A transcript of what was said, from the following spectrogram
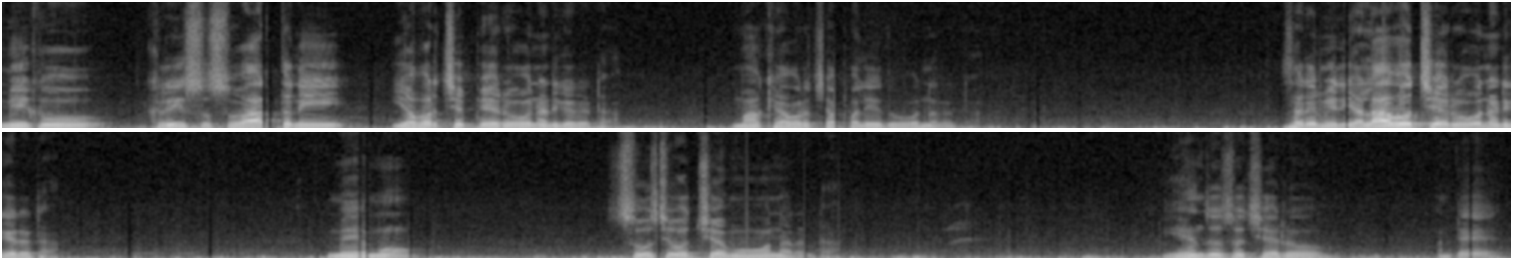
మీకు క్రీస్తు స్వార్థని ఎవరు చెప్పారు? అని అడిగాడట. మాకెవరు చెప్పలేదు? అన్నారట. సరే మీరు ఎలా వచ్చారు? అని అడిగాడట. మేము చూసి వచ్చాము అన్నారంట. ఏం చూసి వచ్చారు? అంటే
